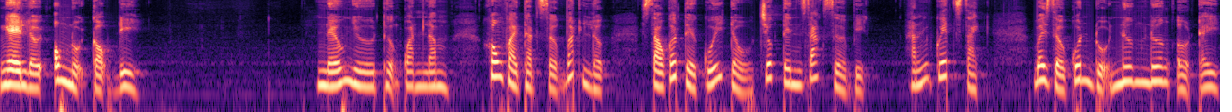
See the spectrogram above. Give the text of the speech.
nghe lời ông nội cậu đi. Nếu như Thượng Quan Lâm không phải thật sự bất lực, sao có thể cúi đầu trước tên rác rời bị hắn quét sạch. Bây giờ quân đội nương nương ở đây,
